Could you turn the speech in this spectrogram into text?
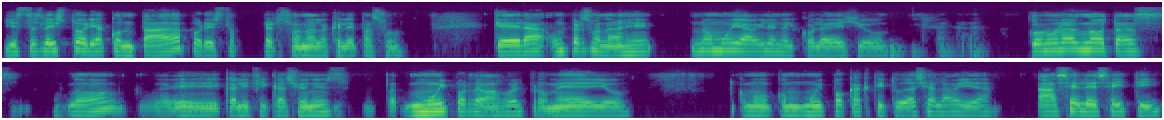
Y esta es la historia contada por esta persona a la que le pasó, que era un personaje no muy hábil en el colegio, con unas notas, ¿no? Eh, calificaciones muy por debajo del promedio, como con muy poca actitud hacia la vida, hace el SAT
